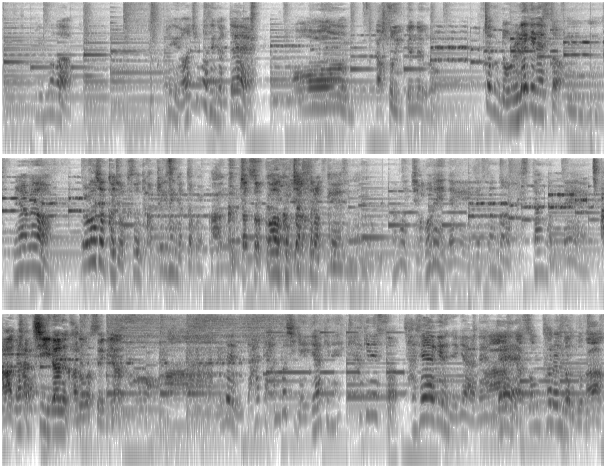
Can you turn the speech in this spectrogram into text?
음. 이모가 갑자기 여자친구가 생겼대. 어 약속 있겠네 그럼. 좀 놀래긴 했어. 음. 음. 왜냐면 얼마 전까지 없었는데 갑자기 생겼다고 했거든. 아 급작스럽게. 어. 급작스럽게 음. 생겼다고. 아마 저번에 내가 얘기했던 거랑 비슷한 건데. 아 같이 일하는 간호사 쌤이야. 어. 아. 근데 나한테 한 번씩 얘기하긴 해, 하긴 했어. 자세하게는 얘기 안 아 했는데. 그냥 썸 타는 정도다.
